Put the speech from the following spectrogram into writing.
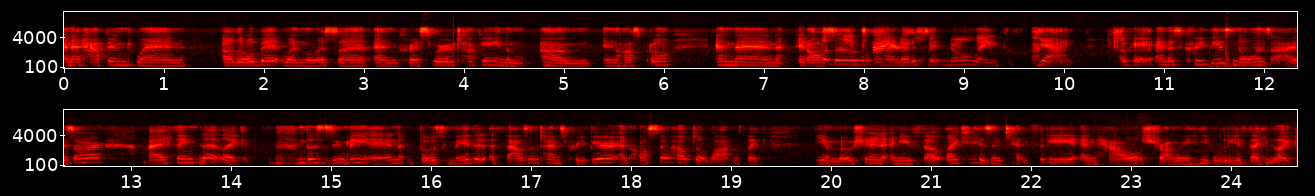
and it happened when a little bit when Melissa and Chris were talking in the um, in the hospital, and then it also Well, the when I noticed it. Nolan. Yeah. Okay, and as creepy as Nolan's eyes are, I think that like the zooming in both made it a thousand times creepier and also helped a lot with like the emotion and you felt like his intensity and how strongly he believed that he like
